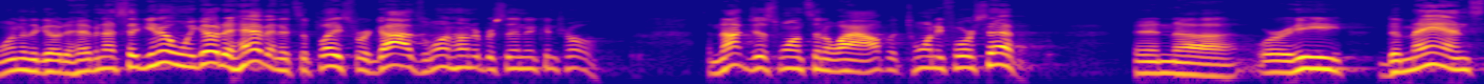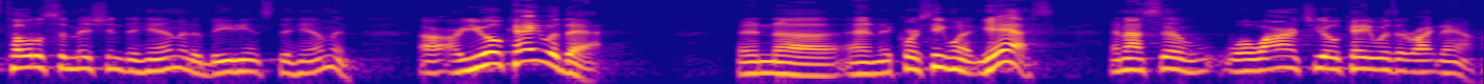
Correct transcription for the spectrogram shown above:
wanting to go to heaven. I said, you know, when we go to heaven, it's a place where God's 100% in control. Not just once in a while, but 24 7. And uh, where He demands total submission to Him and obedience to Him. And are, are you okay with that? And, uh, and of course, He went, yes. And I said, well, why aren't you okay with it right now?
